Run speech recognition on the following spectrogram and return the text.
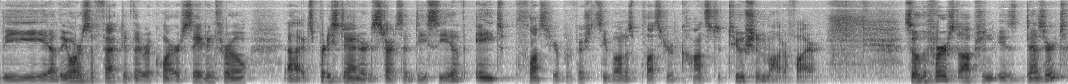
the uh, the Aura's effect, if they require a saving throw, uh, it's pretty standard. It starts at DC of 8 plus your proficiency bonus plus your constitution modifier. So the first option is Desert.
